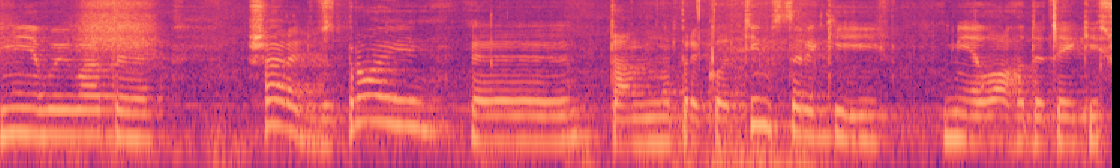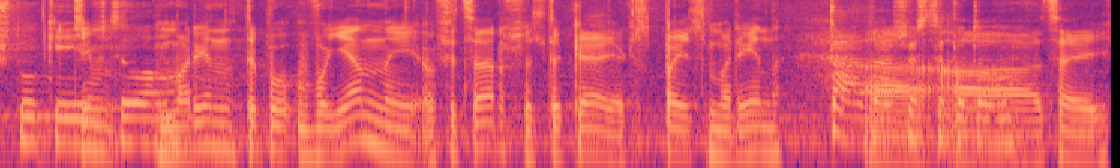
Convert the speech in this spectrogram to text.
вміє воювати, шарить в зброї, е, там, наприклад, Тімстер, який вміє лагодити якісь штуки Тім в цілому. Марін, типу, воєнний офіцер, щось таке, як Space Marine. Так, так, щось типу того. а Цей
